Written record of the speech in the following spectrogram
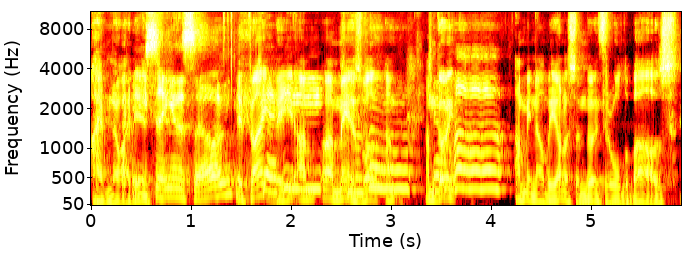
I have no idea. He's singing a song. It might be. I'm, I may as well. I'm, I'm going. I mean, I'll be honest. I'm going through all the bars.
